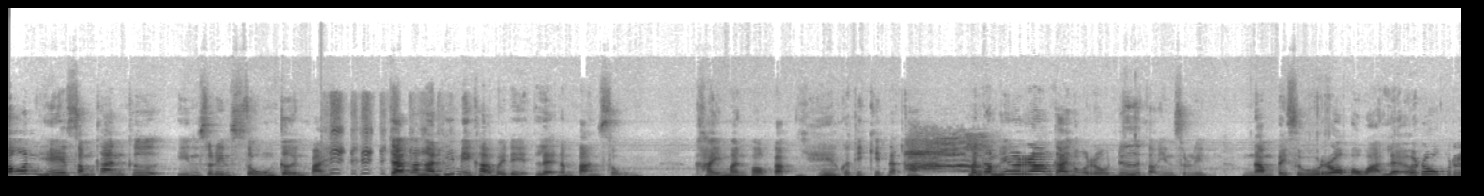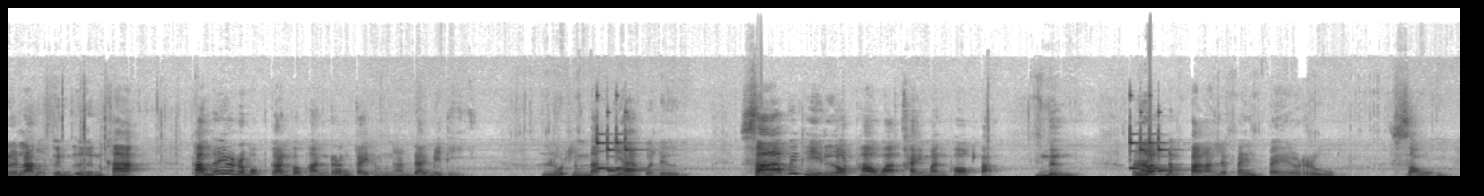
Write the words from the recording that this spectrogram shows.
ต้นเหตุสำคัญคืออินซูลินสูงเกินไป จากอาหารที่มีคาร์โบไฮเดรตและน้ำตาลสูง ไขมันพอกตับแย่กว่าที่คิดนะคะ มันทำให้ร่างกายของเราดื้อต่ออินซูลินนำไปสู่โรคเบาหวานและโรคเรื้อรังอื่นๆค่ะทำให้ระบบการเผาผลาญร่างกายทำงานได้ไม่ดี ลดน้ำหนักยากกว่าเดิม 3 วิธีลดภาวะไขมันพอกตับ 1. ลดน้ำตาลและแป้งแปรรูป 2.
